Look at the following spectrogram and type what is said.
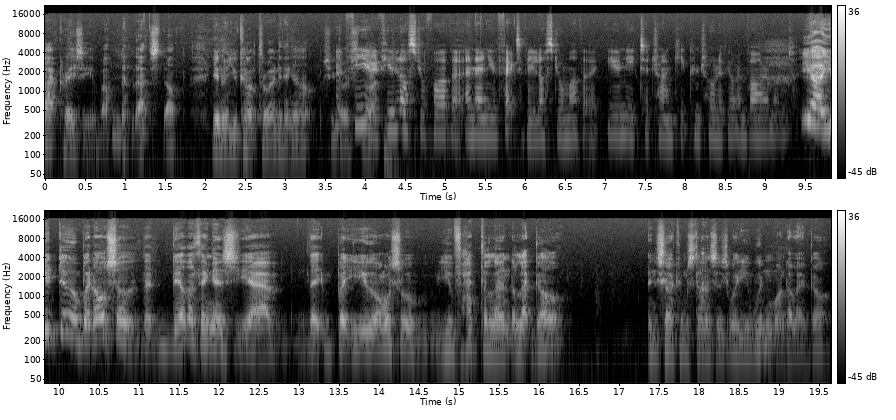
bat crazy about that stuff. You know, you can't throw anything out. She But goes, for you, "No." if you lost your father and then you effectively lost your mother, you need to try and keep control of your environment. Yeah, you do, but also the the other thing is, yeah, the, but you also you've had to learn to let go in circumstances where you wouldn't want to let go.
